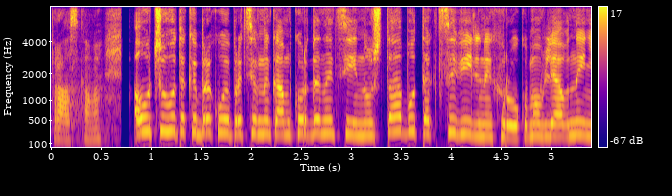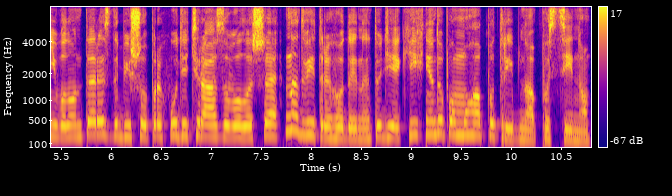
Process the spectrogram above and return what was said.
прасками. А от чого таки бракує працівникам координаційного штабу, так цивільних рук. Мовляв, нині волонтери здебільшого приходять разово лише на 2-3 години, тоді як їхня допомога потрібна постійно.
